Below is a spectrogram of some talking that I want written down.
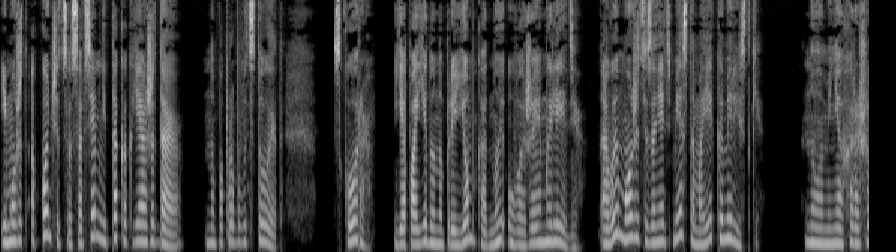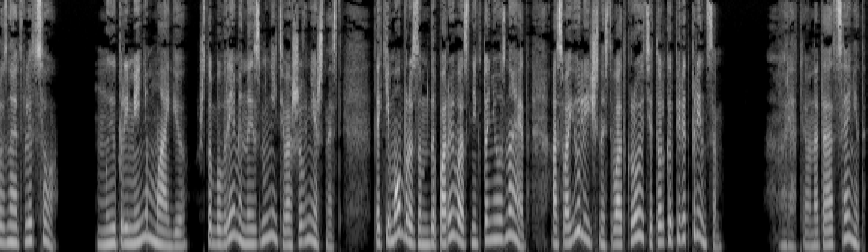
и может окончиться совсем не так, как я ожидаю, но попробовать стоит. Скоро я поеду на прием к одной уважаемой леди, а вы можете занять место моей камеристки. Но меня хорошо знают в лицо. Мы применим магию, чтобы временно изменить вашу внешность. Таким образом, до поры вас никто не узнает, а свою личность вы откроете только перед принцем. Вряд ли он это оценит.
